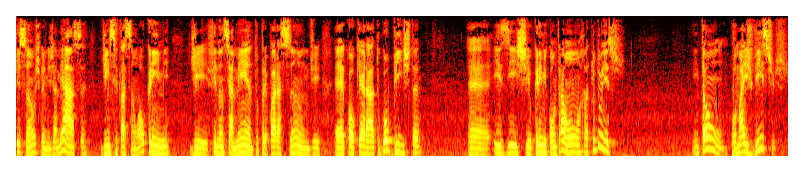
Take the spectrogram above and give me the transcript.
que são os crimes de ameaça, de incitação ao crime, de financiamento, preparação de é, qualquer ato golpista. É, existe o crime contra a honra, tudo isso. Então, por mais vícios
